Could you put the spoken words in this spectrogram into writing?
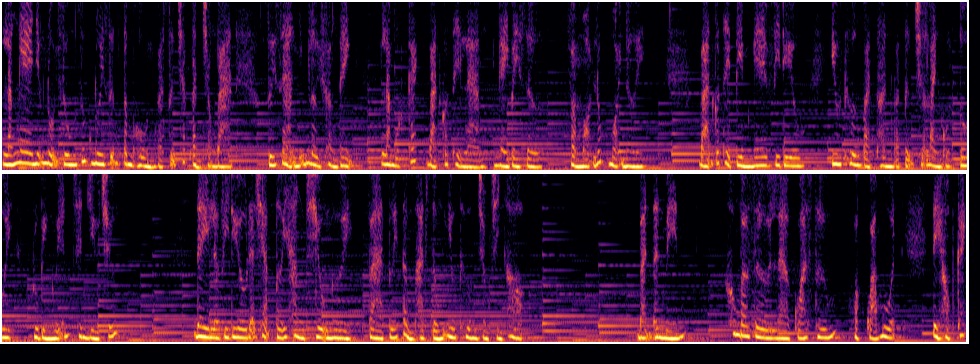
Lắng nghe những nội dung giúp nuôi dưỡng tâm hồn và sự chắc ẩn trong bạn dưới dạng những lời khẳng định là một cách bạn có thể làm ngay bây giờ và mọi lúc mọi nơi. Bạn có thể tìm nghe video yêu thương bản thân và tự chữa lành của tôi, ruby nguyễn, trên youtube đây là video đã chạm tới hàng triệu người và tưới tẩm hạt giống yêu thương trong chính họ. Bạn thân mến, không bao giờ là quá sớm hoặc quá muộn để học cách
